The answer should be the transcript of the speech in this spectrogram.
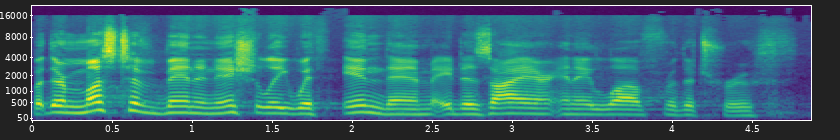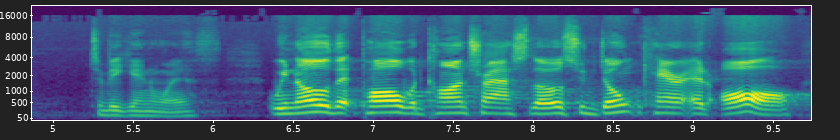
But there must have been initially within them a desire and a love for the truth to begin with. We know that Paul would contrast those who don't care at all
